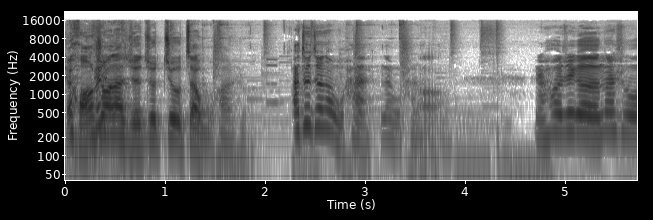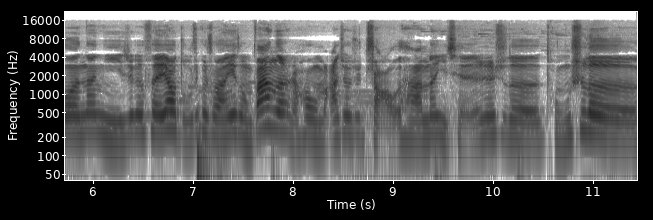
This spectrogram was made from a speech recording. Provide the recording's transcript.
哎，华中师范大学就就在武汉是吧？啊，对，就在武汉，在武汉。啊，然后这个那说，那你这个非要读这个专业怎么办呢？然后我妈就去找他那以前认识的同事的，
